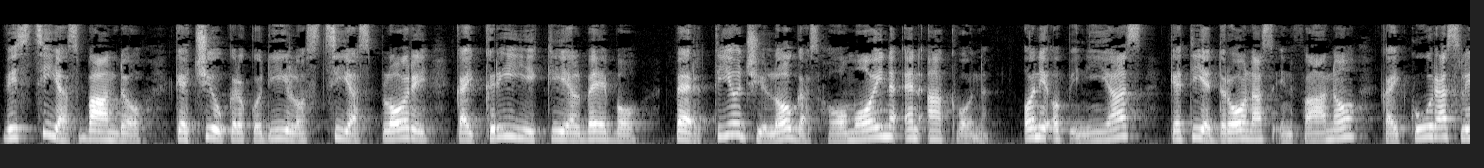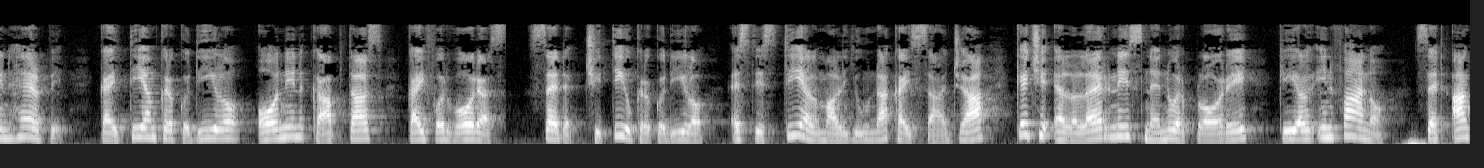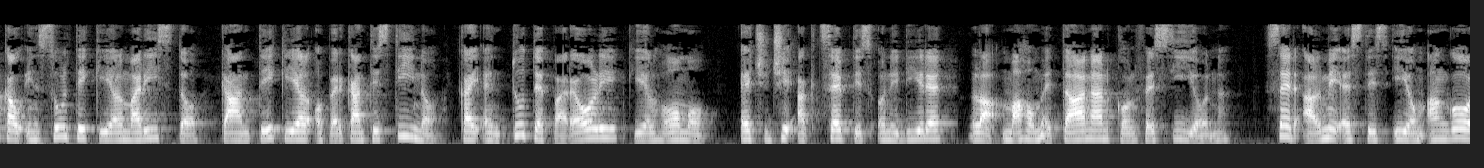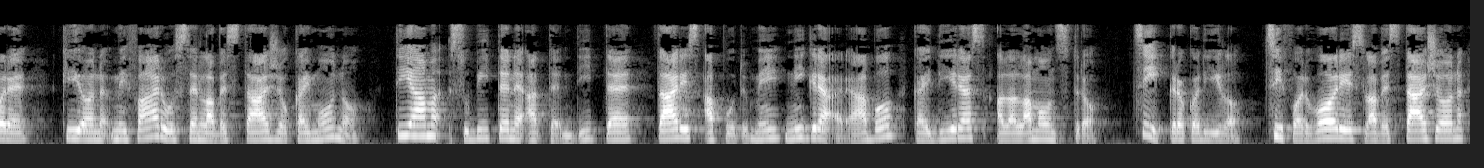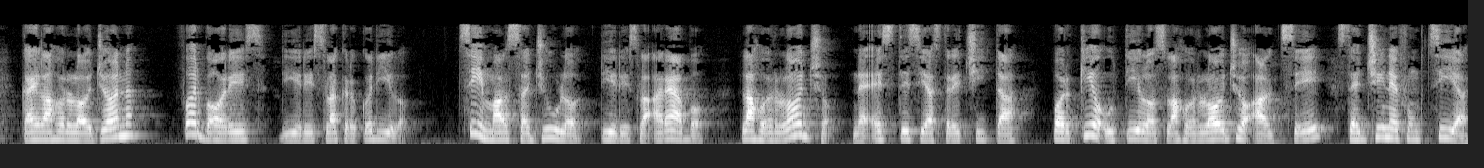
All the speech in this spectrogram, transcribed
Vis cias bando, che ciu crocodilo scias plori cae crii ciel bebo, per tio gi logas homoin en aquon. Oni opinias, che tie dronas infano, cae curas lin helpi, cae tiam crocodilo onin captas cae forvoras. Sed citiu crocodilo estis tiel maliuna cae sagia, che ci ellernis ne nur plori kiel infano, sed ancau insulti kiel maristo, canti kiel opercantistino, cae entute paroli kiel homo. Ec ci acceptis onidire la mahometanan confession, sed al mi estis iom angore, kion mi farus en la vestajo cae mono, tiam subite ne attendite, staris apud mi nigra arabo cae diras alla la monstro, ci crocodilo, ci forvoris la vestajon cae la horlogion, forvoris, diris la crocodilo. Ci malsagiulo, diris la arabo, la horlogio ne estis jastrecita, por cio utilos la horlogio al ce, se ĝi ne.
